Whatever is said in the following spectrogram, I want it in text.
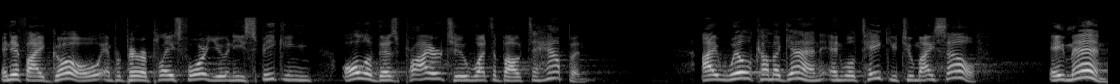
And if I go and prepare a place for you, and he's speaking all of this prior to what's about to happen. I will come again and will take you to myself. Amen.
